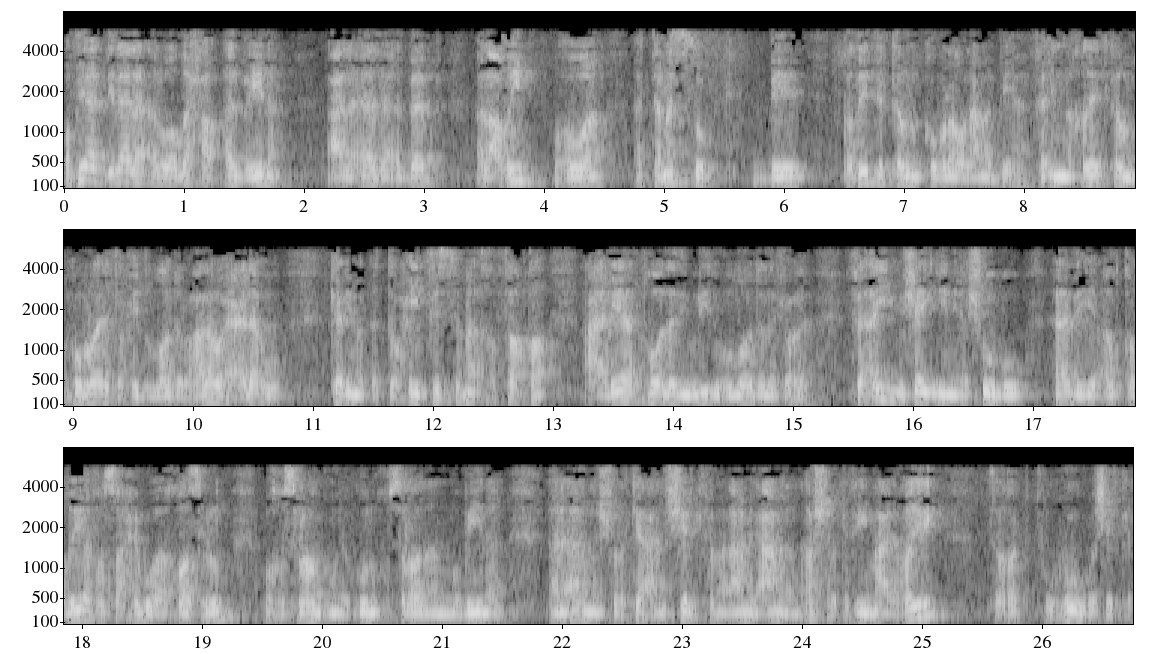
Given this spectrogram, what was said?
وفيها الدلالة الواضحة البينة على هذا الباب العظيم وهو التمسك بقضية الكون الكبرى والعمل بها. فإن قضية الكون الكبرى هي توحيد الله جل وعلا وإعلاء كلمة التوحيد في السماء خفاقة عالية هو الذي يريده الله جل في علاه فأي شيء يشوب هذه القضية فصاحبها خاسر وخسرانه يكون خسرانا مبينا. أنا أغنى الشركاء عن الشرك فمن عمل عملا أشرك فيه معي غيري تركته وشركه.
